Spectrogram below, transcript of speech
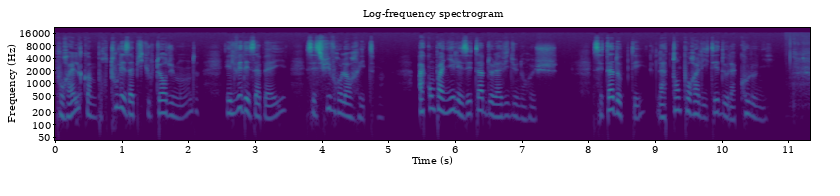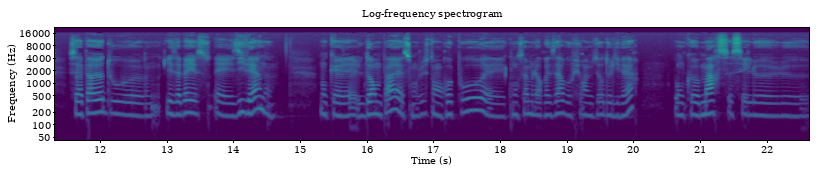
Pour elle, comme pour tous les apiculteurs du monde, élever des abeilles, c'est suivre leur rythme, accompagner les étapes de la vie d'une ruche. C'est adopter la temporalité de la colonie. C'est la période où euh, les abeilles hivernent, donc elles dorment pas, elles sont juste en repos et consomment leurs réserves au fur et à mesure de l'hiver. Donc euh, mars, c'est le,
